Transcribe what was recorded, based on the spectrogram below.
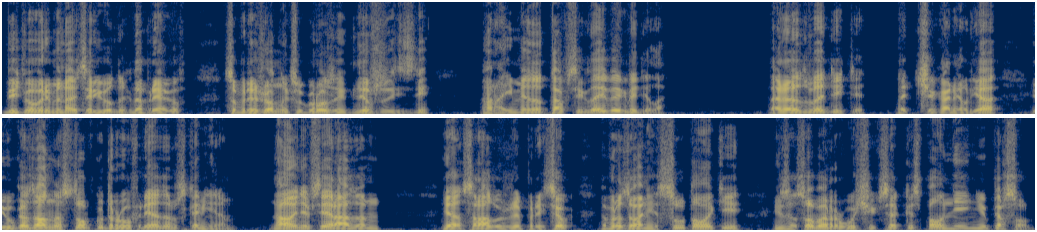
Ведь во времена серьезных напрягов, сопряженных с угрозой для жизни, она именно так всегда и выглядела. «Разводите», — отчеканил я и указал на стопку дров рядом с камином. «Но не все разом». Я сразу же пресек образование сутолоки из особо рвущихся к исполнению персон.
